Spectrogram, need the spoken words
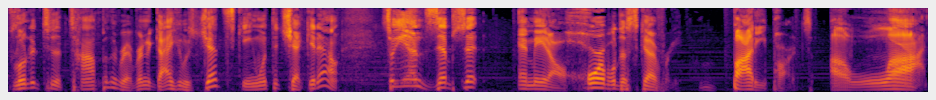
floated to the top of the river, and a guy who was jet skiing went to check it out. So he unzips it and made a horrible discovery body parts, a lot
